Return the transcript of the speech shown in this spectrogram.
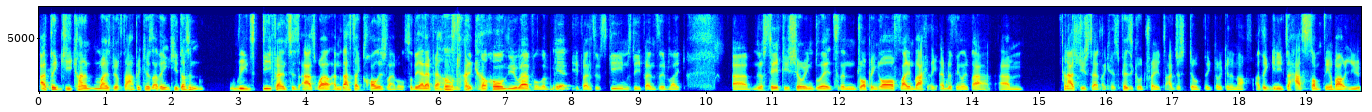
I think he kind of reminds me of that because I think he doesn't reads defenses as well, and that's like college level. So the NFL is like a whole new level of yeah. defensive schemes, defensive like um, you know, safety showing blitz and then dropping off, flying back, like everything like that. Um, and as you said, like his physical traits, I just don't think are good enough. I think you need to have something about you,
